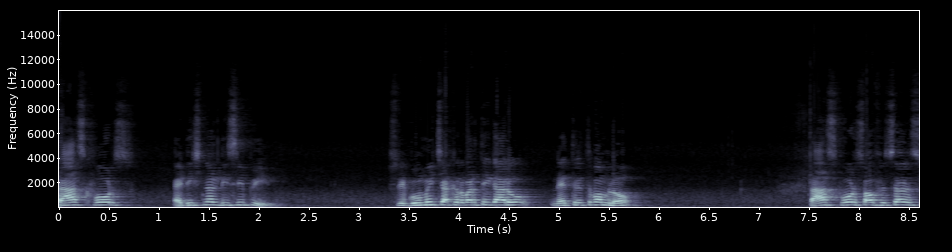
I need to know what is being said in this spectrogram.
task force additional DCP Shri Bhumi Chakravarthy గారు నేతృత్వంలో task force officers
